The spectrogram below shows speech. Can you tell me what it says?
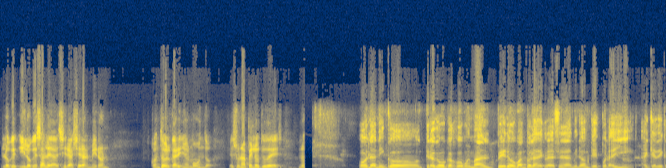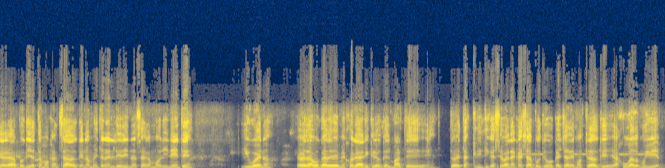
Lo que, y lo que sale a decir ayer Almirón, con todo el cariño del mundo, es una pelotudez. Hola Nico, creo que Boca jugó muy mal, pero van con las declaraciones de Almirón, que es por ahí, hay que declarar porque ya estamos cansados que nos metan el dedo y nos hagan molinete. Y bueno, la verdad Boca debe mejorar y creo que el martes todas estas críticas se van a callar porque Boca ya ha demostrado que ha jugado muy bien.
